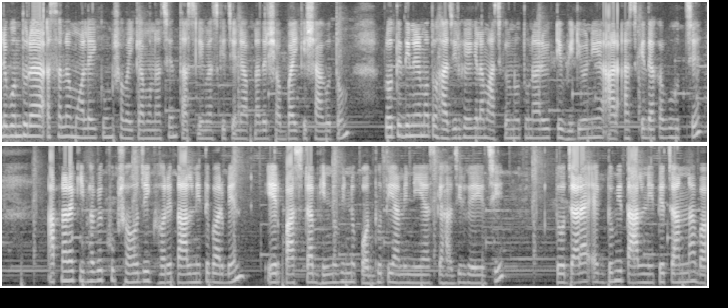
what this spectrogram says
হ্যালো বন্ধুরা, আসসালামু আলাইকুম। সবাই কেমন আছেন? তাসলিম তাসলিমাস কিচেনে আপনাদের সবাইকে স্বাগতম। প্রতিদিনের মতো হাজির হয়ে গেলাম আজকেও নতুন আরও একটি ভিডিও নিয়ে। আর আজকে দেখাবো হচ্ছে, আপনারা কীভাবে খুব সহজেই ঘরে তাল নিতে পারবেন। এর পাঁচটা ভিন্ন ভিন্ন পদ্ধতি আমি নিয়ে আজকে হাজির হয়ে গেছি। তো যারা একদমই তাল নিতে চান না বা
